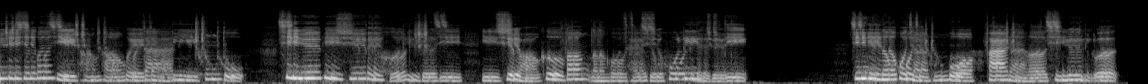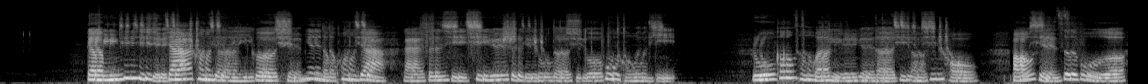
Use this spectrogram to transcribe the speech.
于这些关系常常会带来利益冲突。契约必须被合理设计，以确保各方能够采取互利的决定。今年的获奖成果发展了契约理论，两名经济学家创建了一个全面的框架来分析契约设计中的许多不同问题，如高层管理人员的绩效薪酬、保险自付额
